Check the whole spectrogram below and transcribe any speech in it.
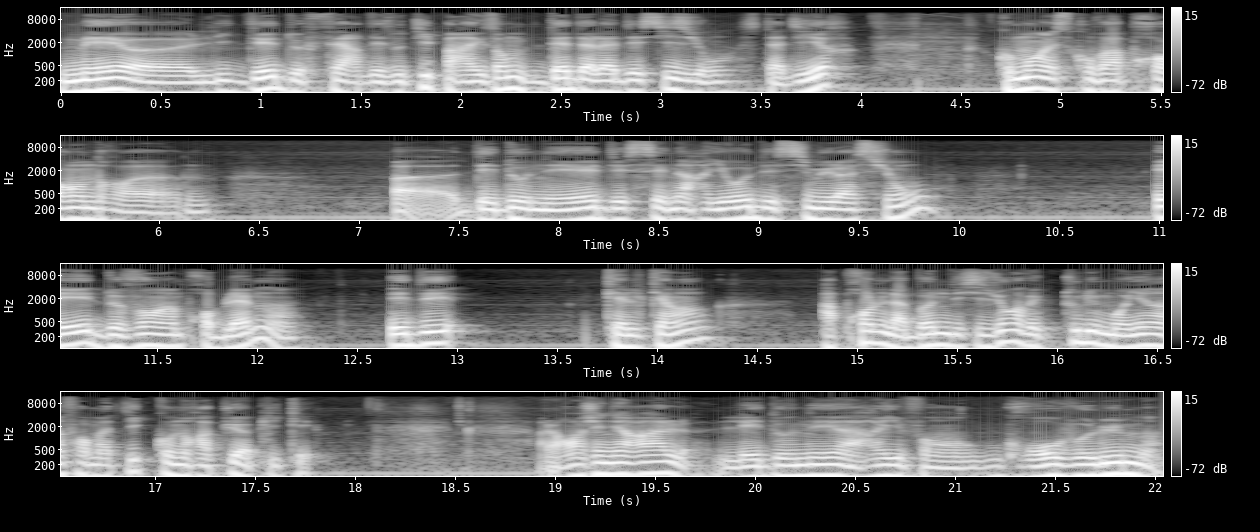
mais euh, l'idée de faire des outils par exemple d'aide à la décision, c'est-à-dire comment est-ce qu'on va prendre euh, des données, des scénarios, des simulations, et devant un problème, aider quelqu'un à prendre la bonne décision avec tous les moyens informatiques qu'on aura pu appliquer. Alors en général, les données arrivent en gros volume,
